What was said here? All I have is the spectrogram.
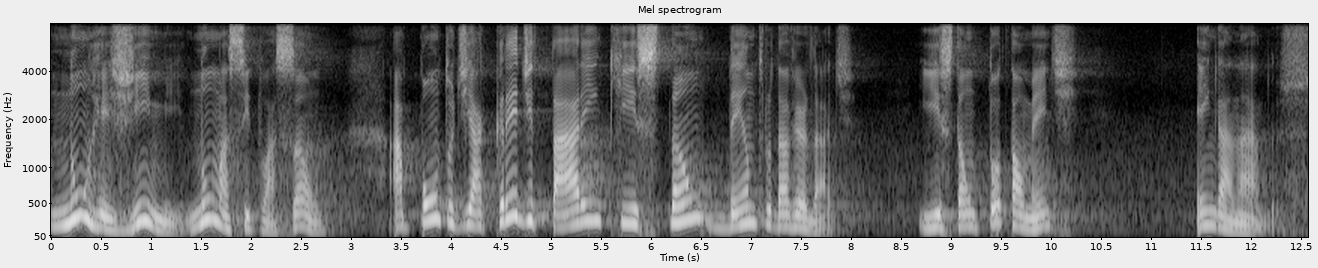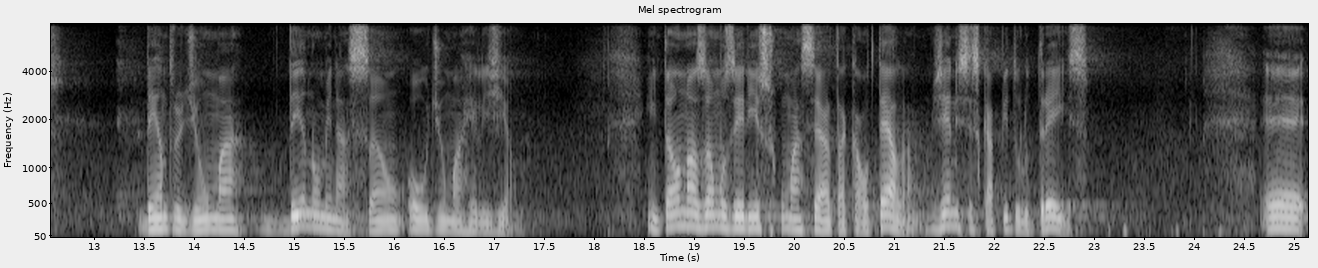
num regime, numa situação, a ponto de acreditarem que estão dentro da verdade e estão totalmente enganados dentro de uma denominação ou de uma religião. Então, nós vamos ver isso com uma certa cautela. Gênesis capítulo 3. É,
